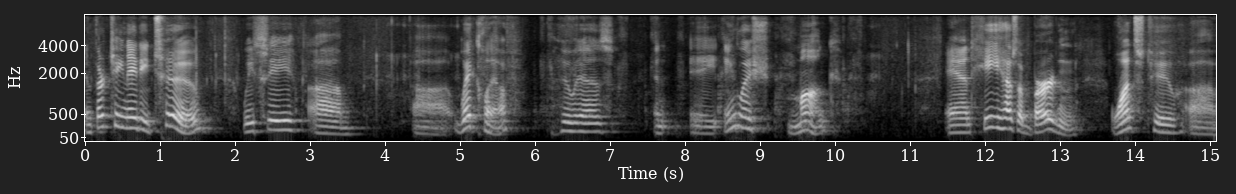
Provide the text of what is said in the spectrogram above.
In 1382, we see um, uh, Wycliffe, who is an a English monk, and he has a burden wants to uh,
